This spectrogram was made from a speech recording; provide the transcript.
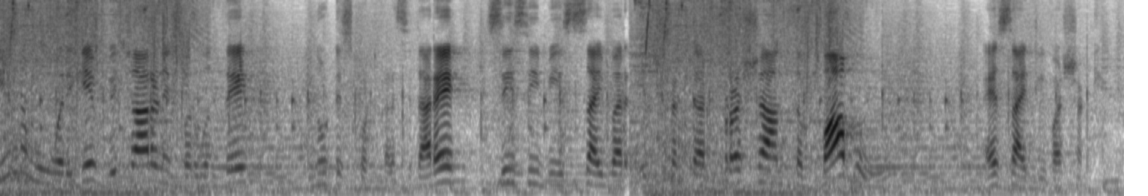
ಇನ್ನು ಮೂವರಿಗೆ ವಿಚಾರಣೆಗೆ ಬರುವಂತೆ ನೋಟಿಸ್ ಕೊಟ್ಟು ಕಳಿಸಿದ್ದಾರೆ. CCB cyber inspector Prashanth Babu SIT ವಶಕ್ಕೆ.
